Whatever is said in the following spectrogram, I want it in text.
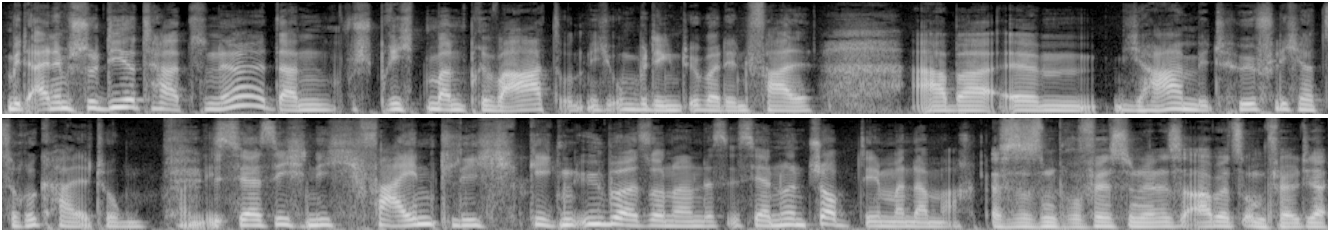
mit einem studiert hat. Ne? Dann spricht man privat und nicht unbedingt über den Fall. Aber ähm, ja, mit höflicher Zurückhaltung. Man ist ja sich nicht feindlich gegenüber, sondern das ist ja nur ein Job, den man da macht. Es ist ein professionelles Arbeitsumfeld, ja.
